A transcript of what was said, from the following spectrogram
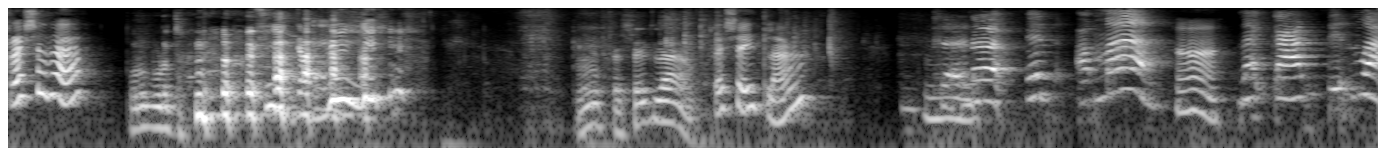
ಫ್ರೆಶ್ ಅದ? ಪುರು ಬಿಡ್ತಾನೆ. ಹ್ಞೂ ಫ್ರೆಶ್ ಐತ್ಲಾ? ಫ್ರೆಶ್ ಐತ್ಲಾ? ಅಮ್ಮ? ಹಾ. ನಾ ಕಾಣ್ತಿಲ್ವಾ?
